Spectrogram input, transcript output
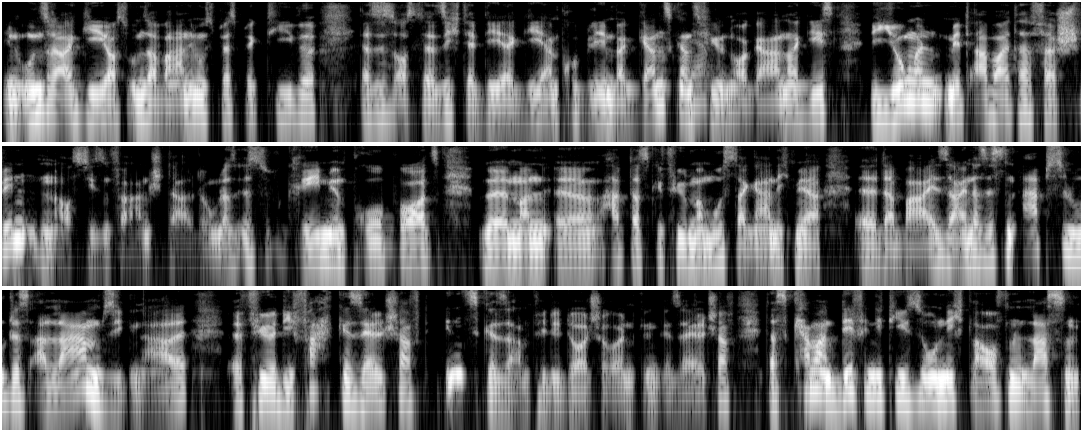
in unserer AG, aus unserer Wahrnehmungsperspektive, das ist aus der Sicht der DRG ein Problem bei ganz, ganz ja. vielen Organ-AGs. Die jungen Mitarbeiter verschwinden aus diesen Veranstaltungen. Das ist Gremien, Proports, äh, man äh, hat das Gefühl, man muss da gar nicht mehr äh, dabei sein. Das ist ein absolutes Alarmsignal für die Fachgesellschaft insgesamt, für die Deutsche Röntgengesellschaft. Das kann man definitiv so nicht laufen lassen.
